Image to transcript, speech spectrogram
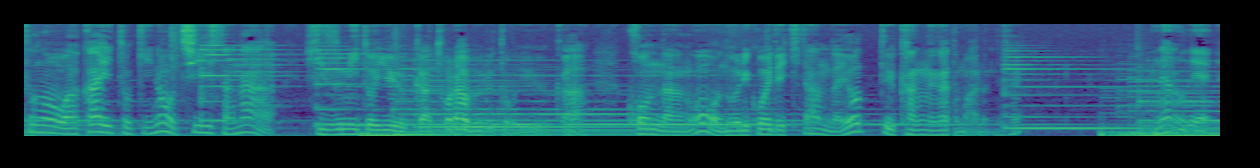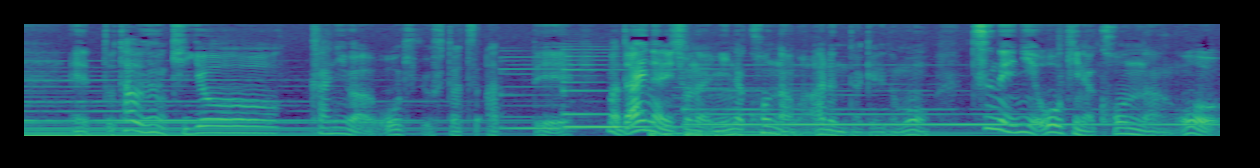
その若い時の小さな歪みというかトラブルというか困難を乗り越えてきたんだよっていう考え方もあるんですね。なので、えっと、多分起業家には大きく2つあって、まあ、大なり小なりみんな困難はあるんだけれども常に大きな困難を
